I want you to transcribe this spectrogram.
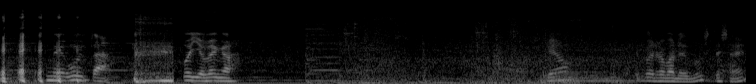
Me gusta. Voy yo, venga. Creo que puedes robar el boost, ¿sabes?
